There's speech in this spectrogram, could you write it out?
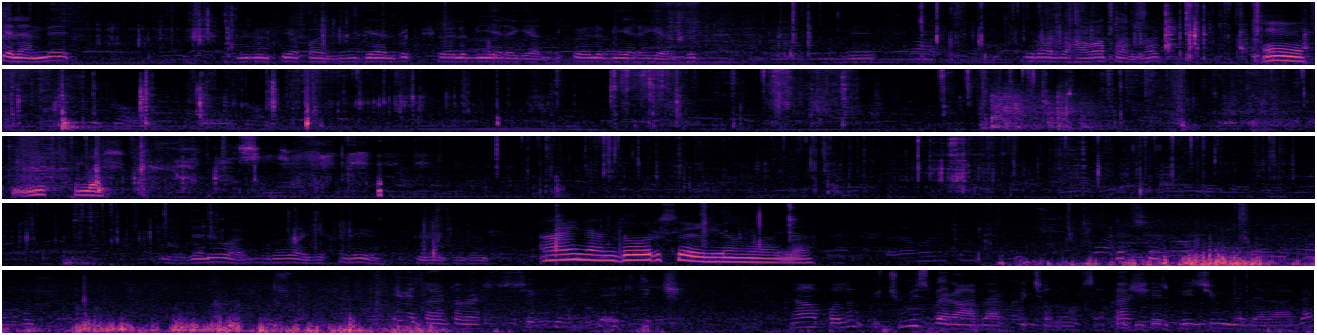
gelen bir gürültü yapar. Biz geldik, şöyle bir yere geldik, böyle bir yere geldik. Ve biraz da hava tarlar. Evet. Yıktılar. Bizde ne var? Buralar yıkılıyor gürültüden. Aynen doğru söylüyorsun valla. Evet arkadaşlar çiçeklerimizi ektik. Ne yapalım? Üçümüz beraber kaçalım bu sefer. Şerifeciğimle beraber.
